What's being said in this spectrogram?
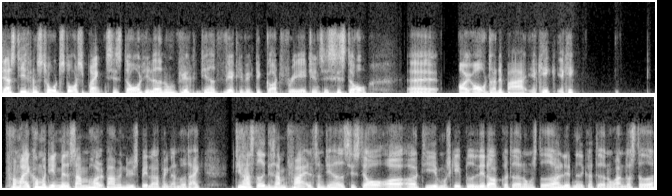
deres defense tog et stort spring sidste år, de lavede nogle virkelig, de havde virkelig, virkelig godt free agency sidste år, øh, og i år, der er det bare, jeg kan ikke, jeg kan ikke for mig kommer de ind med det samme hold, bare med nye spillere på en eller anden måde. Der er ikke, de har stadig de samme fejl, som de havde sidste år, og, og de er måske blevet lidt opgraderet nogle steder, og lidt nedgraderet nogle andre steder.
